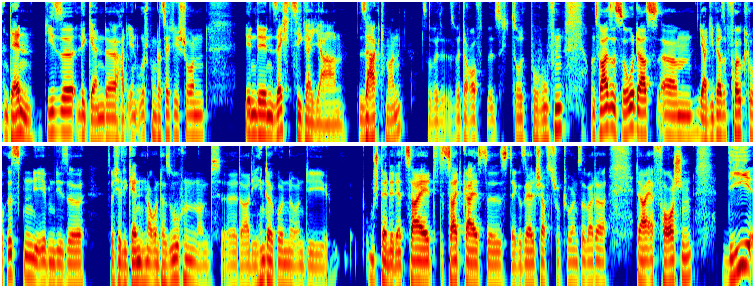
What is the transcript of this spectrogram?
denn diese Legende hat ihren Ursprung tatsächlich schon in den 60er Jahren, sagt man. So wird, es wird darauf sich zurückberufen. Und zwar ist es so, dass ähm, ja diverse Folkloristen, die eben diese solche Legenden auch untersuchen und äh, da die Hintergründe und die Umstände der Zeit, des Zeitgeistes, der Gesellschaftsstruktur und so weiter da erforschen, die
